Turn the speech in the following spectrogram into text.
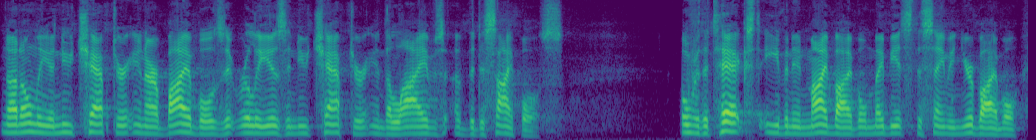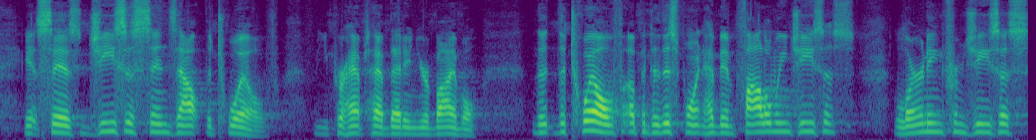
not only a new chapter in our Bibles, it really is a new chapter in the lives of the disciples. Over the text, even in my Bible, maybe it's the same in your Bible, it says Jesus sends out the 12. You perhaps have that in your Bible. The, the 12, up until this point, have been following Jesus, learning from Jesus.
